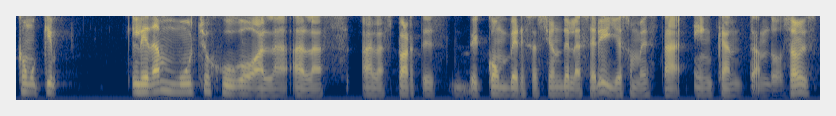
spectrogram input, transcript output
como que le da mucho jugo a, las, a las partes de conversación de la serie y eso me está encantando, ¿sabes?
